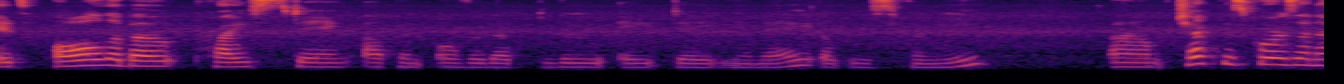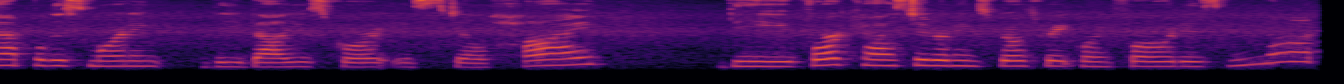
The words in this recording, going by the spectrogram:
It's all about price staying up and over that blue eight-day EMA, at least for me. Um, check the scores on Apple this morning. The value score is still high. The forecasted earnings growth rate going forward is not,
